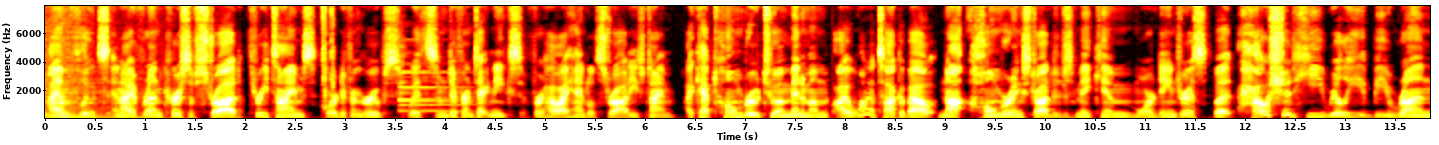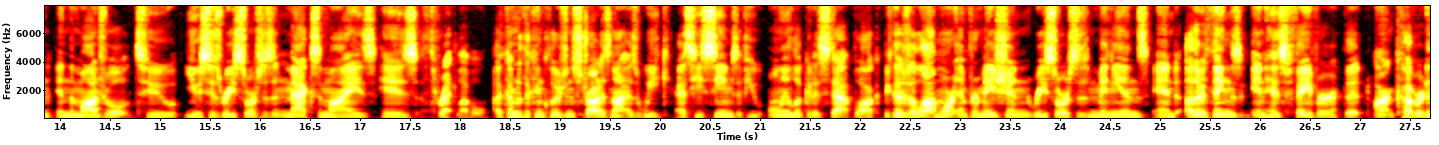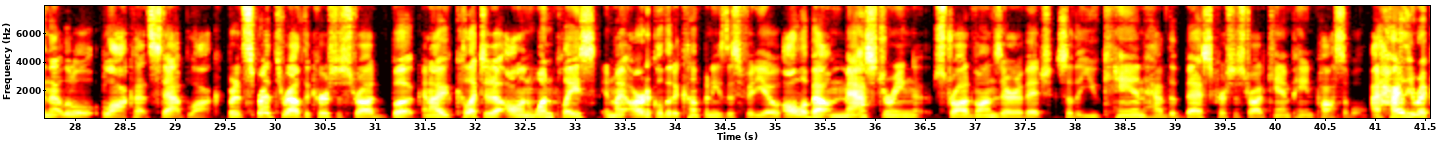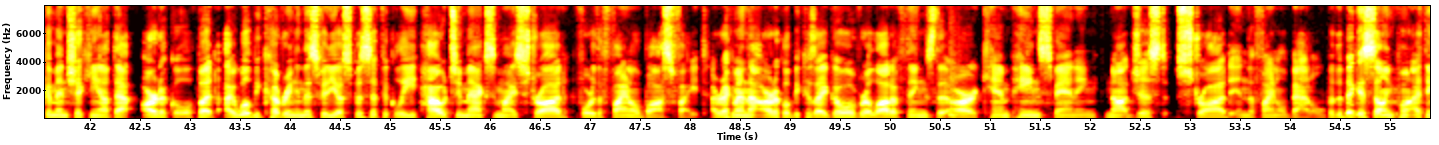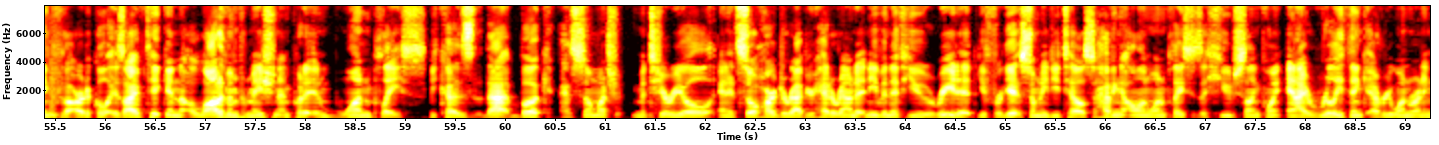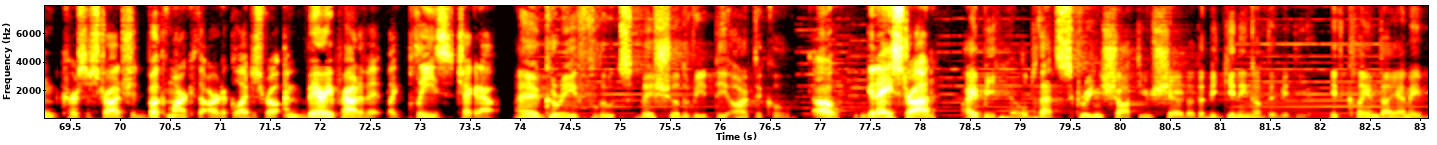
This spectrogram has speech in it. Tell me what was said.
I am Flutes, and I've run Curse of Strahd three times for different groups with some different techniques for how I handled Strahd each time. I kept homebrew to a minimum. I want to talk about not homebrewing Strahd to just make him more dangerous, but how should he really be run in the module to use his resources and maximize his threat level? I've come to the conclusion Strahd is not as weak as he seems if you only look at his stat block, because there's a lot more information, resources, minions, and other things in his favor that aren't covered in that little block, that stat block. But it's spread throughout the Curse of Strahd book, and I collected it all in one place in my article that accompanies this video, all about mastering Strahd von Zarovich so that you can have the best Curse of Strahd campaign possible. I highly recommend checking out that article, but I will be covering in this video specifically how to maximize Strahd for the final boss fight. I recommend that article because I go over a lot of things that are campaign spanning, not just Strahd in the final battle. But the biggest selling point I think for the article is I've taken a lot of information and put it in one place because that book has so much material and it's so hard to wrap your head around it. And even if you read it, you forget so many details. So having it all in one place is a huge selling point. And I really think everyone running Curse of Strahd should bookmark the article I just wrote. I'm very proud of it. Like, please check it out. I agree, Flutes. They should read the article. Oh, good day, Strahd. I beheld that screenshot you shared at the beginning of the video. It claimed I am a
